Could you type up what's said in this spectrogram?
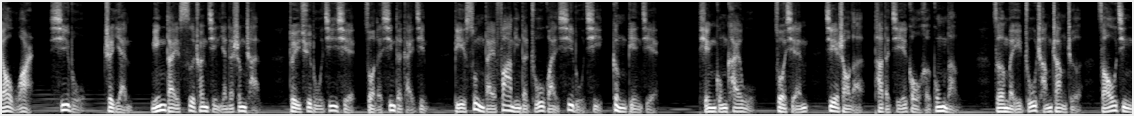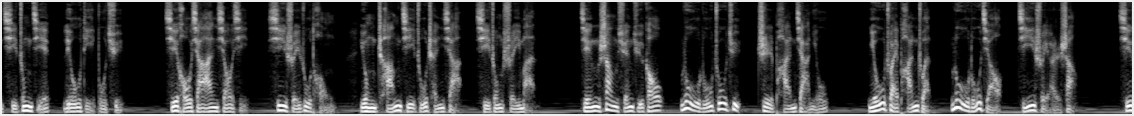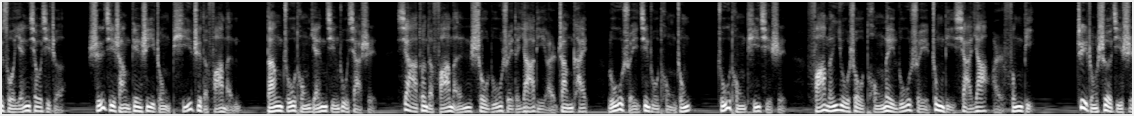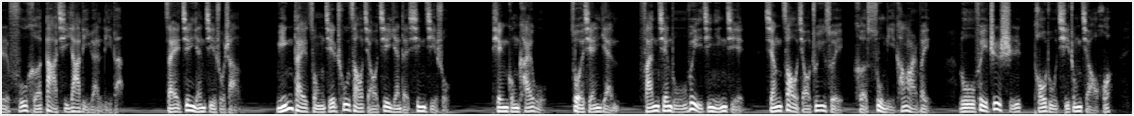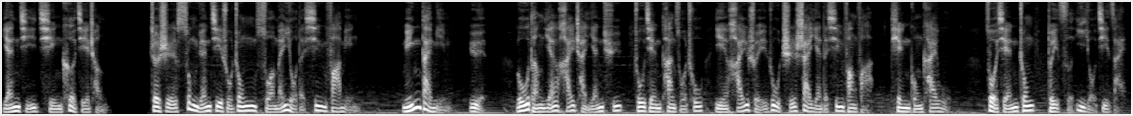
幺五二西卤制盐。明代四川井盐的生产对取卤机械做了新的改进，比宋代发明的主管吸卤器更便捷。天工开物做咸介绍了它的结构和功能，则每竹长丈者，凿进其中节，留底不去。其喉下安消息，吸水入桶，用长计竹沉下，其中水满。井上悬菊高，入炉珠具，置盘架牛，牛拽盘转，鹿炉角汲水而上。其所言消息者，实际上便是一种皮质的阀门。当竹筒沿井入下时，下端的阀门受卤水的压力而张开，卤水进入桶中。竹筒提起时，阀门又受桶内卤水重力下压而封闭。这种设计是符合大气压力原理的。在煎盐技术上，明代总结出造角接盐的新技术。天工开物做咸盐，凡煎卤未及凝结，将皂角追碎和粟米糠二味，卤沸之时投入其中搅和，盐即顷刻结成。这是宋元技术中所没有的新发明。明代闽粤。鲁等沿海产盐区逐渐探索出引海水入池晒盐的新方法，天工开物。作咸中对此亦有记载。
